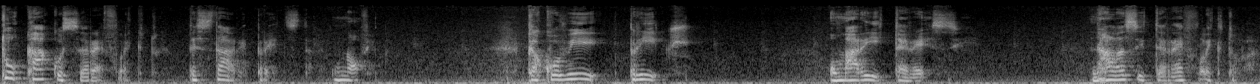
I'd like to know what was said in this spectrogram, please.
To kako se reflektuju, te stare predstave u novim. Kako vi priču o Mariji Terezi nalazite reflektovan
